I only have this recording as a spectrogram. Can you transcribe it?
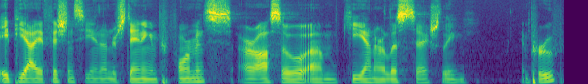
API efficiency and understanding and performance are also um, key on our list to actually improve.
